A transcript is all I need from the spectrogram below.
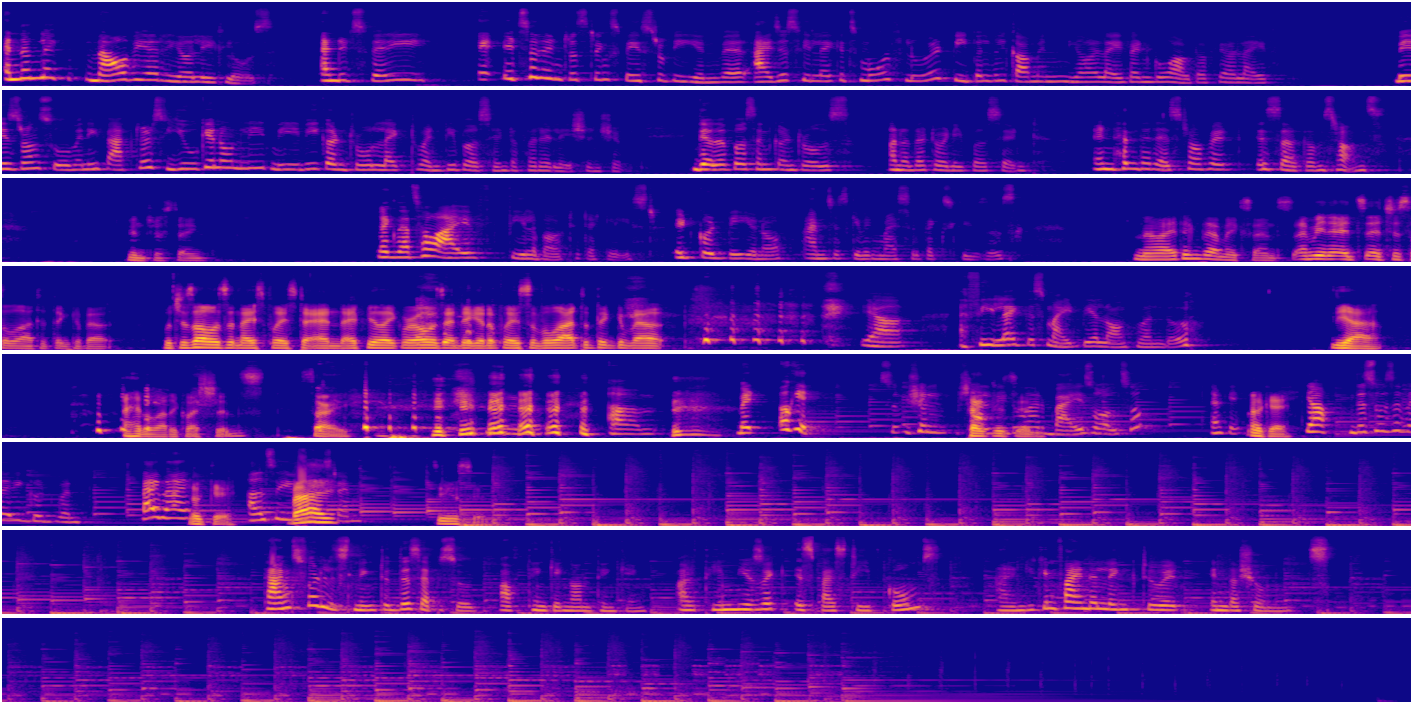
and then like now we are really close. And it's very it's an interesting space to be in where i just feel like it's more fluid. People will come in your life and go out of your life based on so many factors. You can only maybe control like 20% of a relationship. The other person controls another 20% and then the rest of it is circumstance. Interesting. Like that's how i feel about it at least. It could be you know i'm just giving myself excuses. No i think that makes sense. I mean it's it's just a lot to think about which is always a nice place to end i feel like we're always ending at a place of a lot to think about yeah i feel like this might be a long one though yeah i had a lot of questions sorry um but okay so shall, shall we do our byes also Okay. Okay. Yeah, this was a very good one. Bye bye. Okay. I'll see you bye. next time. See you soon. Thanks for listening to this episode of Thinking on Thinking. Our theme music is by Steve Combs, and you can find a link to it in the show notes.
